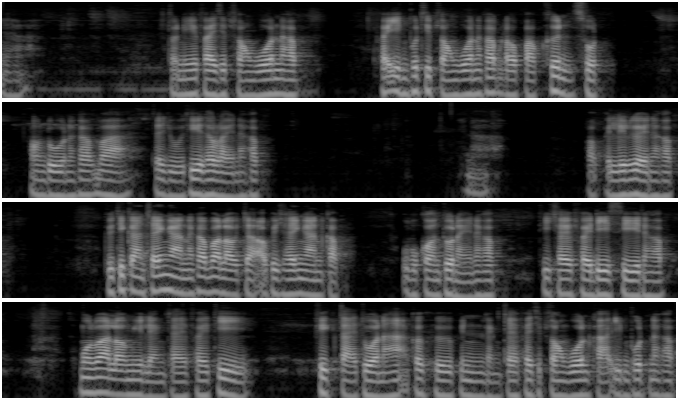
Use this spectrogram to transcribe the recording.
นี่ฮะตัวนี้ไฟสิบสองโวลต์นะครับ ไฟอินพุตสิบสองโวลต์นะครับ เราปรับขึ้นสุด ลองดูนะครับว่าจะอยู่ที่เท่าไหร่นะครับนะปรับไปเรื่อยๆนะครับวิธีการใช้งานนะครับว่าเราจะเอาไปใช้งานกับอุปกรณ์ตัวไหนนะครับ ที่ใช้ไฟ DC นะครับ สมมติว่าเรามีแหล่งจ่ายไฟที่ฟิกตายตัวนะฮะ ก็คือเป็นแหล่งจ่ายไฟ 12 โวลต์ขาอินพุตนะครับ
